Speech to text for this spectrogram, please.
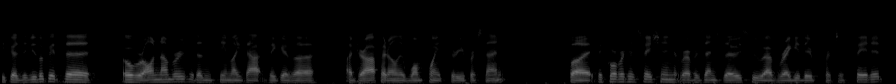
because if you look at the overall numbers, it doesn't seem like that big of a, a drop at only 1.3%. But the core participation represents those who have regularly participated,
